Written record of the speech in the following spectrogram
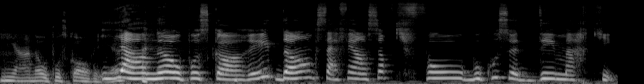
Il y en a au pouce carré. Il y hein? en a au pouce carré. Donc, ça fait en sorte qu'il faut beaucoup se démarquer.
